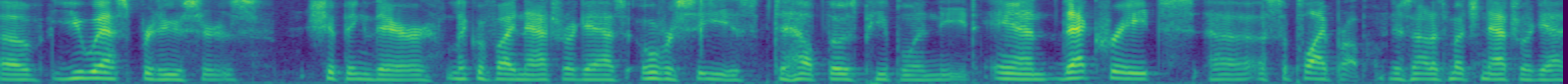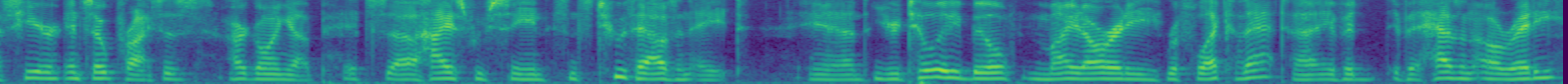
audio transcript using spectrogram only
of U.S. producers shipping their liquefied natural gas overseas to help those people in need. And that creates uh, a supply problem. There's not as much natural gas here, and so prices are going up. It's uh, highest we've seen since 2008 and utility bill might already reflect that. Uh, if it if it hasn't already,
